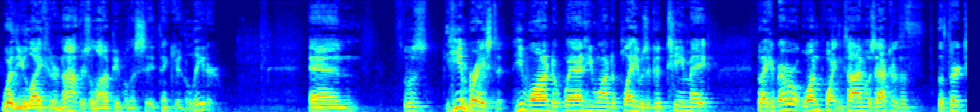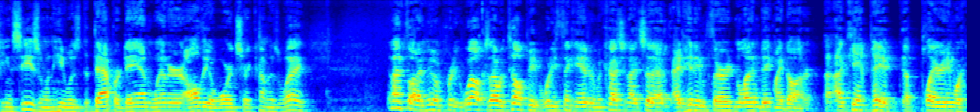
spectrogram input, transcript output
whether you like it or not, there's a lot of people in the city think you're the leader. And it was he embraced it. He wanted to win. He wanted to play. He was a good teammate. But I can remember at one point in time, it was after the the 13th season when he was the Dapper Dan winner. All the awards started coming his way. And I thought I knew him pretty well because I would tell people, "What do you think, Andrew McCutchen?" I'd say I'd, I'd hit him third and let him date my daughter. I, I can't pay a, a, player any more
